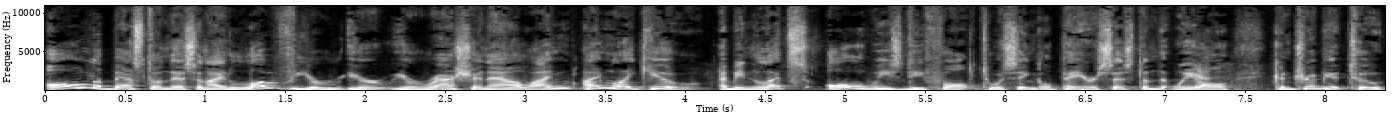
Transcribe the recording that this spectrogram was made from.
all the best on this, and I love your, your your rationale. I'm I'm like you. I mean, let's always default to a single payer system that we Yes. all contribute to,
